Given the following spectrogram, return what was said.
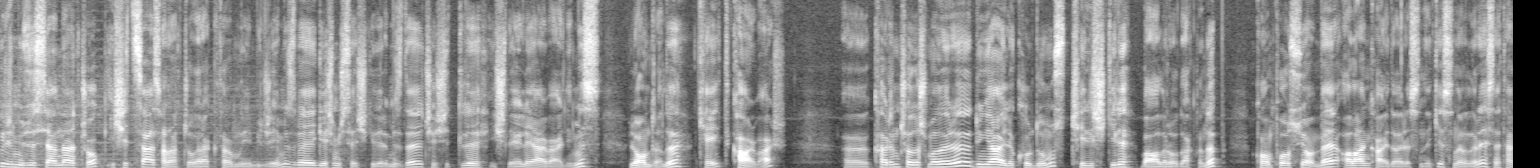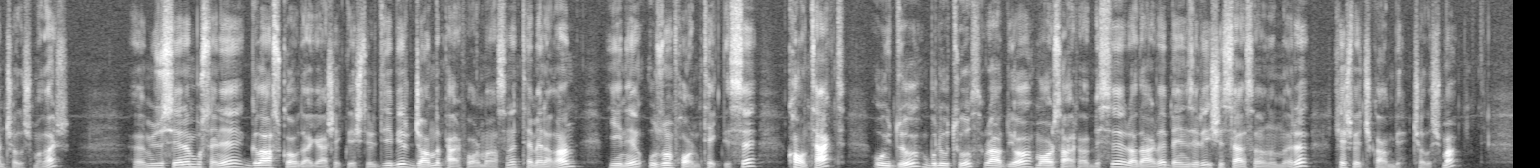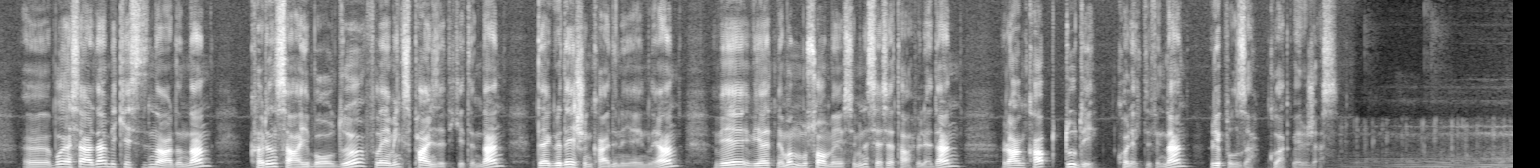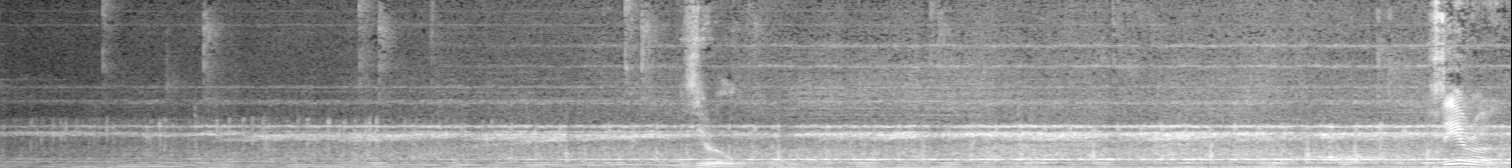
Bir müzisyenden çok işitsel sanatçı olarak tanımlayabileceğimiz ve geçmiş seçkilerimizde çeşitli işleriyle yer verdiğimiz Londralı Kate Carr var. Carr'ın çalışmaları dünya ile kurduğumuz çelişkili bağlara odaklanıp kompozisyon ve alan kaydı arasındaki sınırları esneten çalışmalar. Müzisyenin bu sene Glasgow'da gerçekleştirdiği bir canlı performansını temel alan yeni uzun form teklisi Contact, uydu, bluetooth, radyo, Morse alfabesi, radar ve benzeri işitsel salınımları keşfe çıkan bir çalışma. Ee, bu eserden bir kesitin ardından Karın sahibi olduğu Flaming Spines etiketinden Degradation kaydını yayınlayan ve Vietnam'ın muson mevsimini sese tahvil eden Rankap Dudi kolektifinden Ripples'a kulak vereceğiz. Zero zero.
